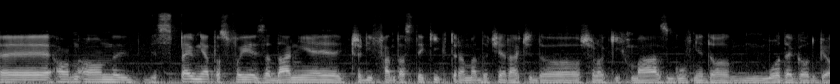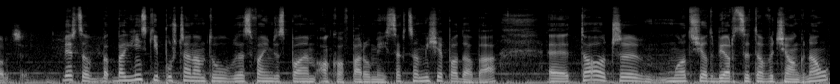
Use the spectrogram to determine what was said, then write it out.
e, on, on spełnia to swoje zadanie, czyli fantastyki, która ma docierać do szerokich mas, głównie do młodego odbiorcy. Wiesz co, Bagiński puszcza nam tu ze swoim zespołem oko w paru miejscach, co mi się podoba. E, to, czy młodsi odbiorcy to wyciągną,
